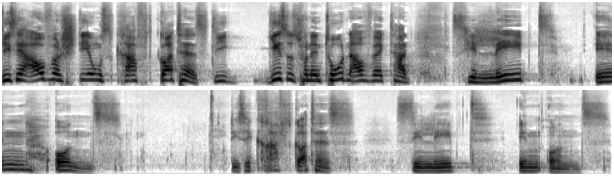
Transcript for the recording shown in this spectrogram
Diese Auferstehungskraft Gottes, die Jesus von den Toten aufweckt hat, sie lebt in uns. Diese Kraft Gottes, sie lebt in uns.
